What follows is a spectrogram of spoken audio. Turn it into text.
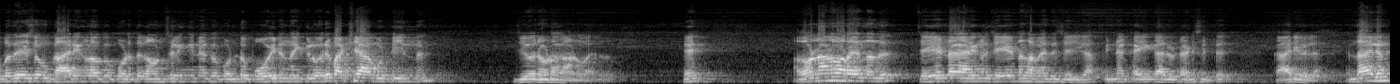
ഉപദേശവും കാര്യങ്ങളൊക്കെ കൊടുത്ത് കൗൺസിലിങ്ങിനൊക്കെ കൊണ്ടുപോയിരുന്നെങ്കിൽ ഒരു പക്ഷേ ആ കുട്ടി ഇന്ന് ജീവനോടെ കാണുമായിരുന്നു. ഏ? അതുകൊണ്ടാണ് പറയുന്നത് ചെയ്യേണ്ട കാര്യങ്ങൾ ചെയ്യേണ്ട സമയത്ത് ചെയ്യുക പിന്നെ കൈയും കാലിട്ട് അടിച്ചിട്ട് കാര്യമില്ല. എന്തായാലും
